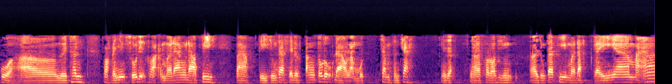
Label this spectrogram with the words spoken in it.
của ờ, người thân hoặc là những số điện thoại mà đang đào pi vào thì chúng ta sẽ được tăng tốc độ đào là một trăm phần trăm. À, sau đó thì à, chúng ta khi mà đặt cái mã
